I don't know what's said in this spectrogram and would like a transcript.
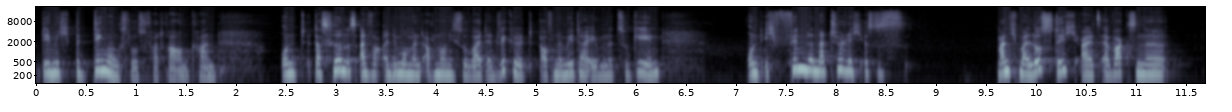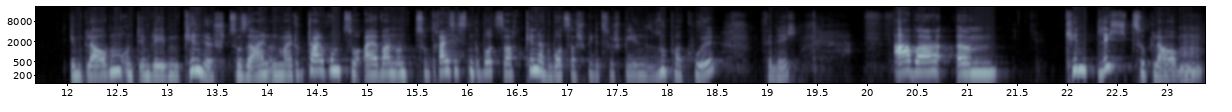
dem ich bedingungslos vertrauen kann. Und das Hirn ist einfach in dem Moment auch noch nicht so weit entwickelt, auf eine Metaebene zu gehen. Und ich finde, natürlich ist es manchmal lustig, als Erwachsene im Glauben und im Leben kindisch zu sein und mal total rumzualbern und zum 30. Geburtstag Kindergeburtstagsspiele zu spielen. Super cool, finde ich. Aber ähm, kindlich zu glauben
